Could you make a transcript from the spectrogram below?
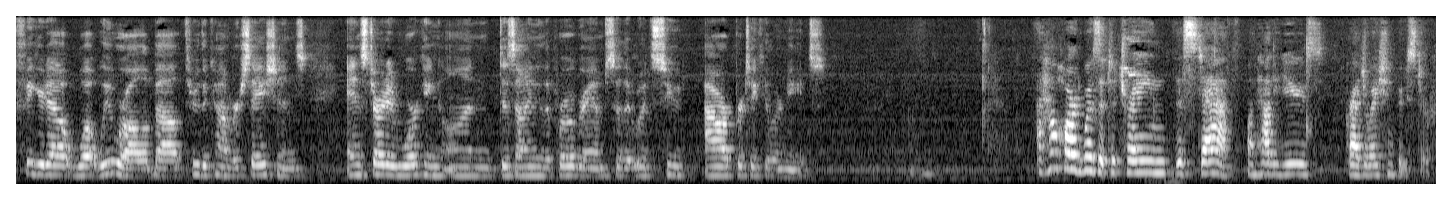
figured out what we were all about through the conversations and started working on designing the program so that it would suit our particular needs. How hard was it to train the staff on how to use Graduation Booster?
